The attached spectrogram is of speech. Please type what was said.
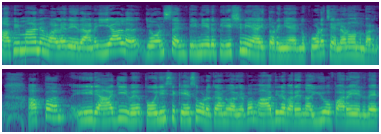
അഭിമാനം വളരെ ഇതാണ് ഇയാൾ ജോൺസൺ പിന്നീട് ഭീഷണിയായി തുടങ്ങിയായിരുന്നു. കൂടെ ചെല്ലണമെന്ന് പറഞ്ഞു. അപ്പം ഈ രാജീവ് പോലീസ് കേസ് കൊടുക്കാമെന്ന് പറഞ്ഞപ്പം ആതിര പറയുന്ന അയ്യോ പറയരുതേ.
